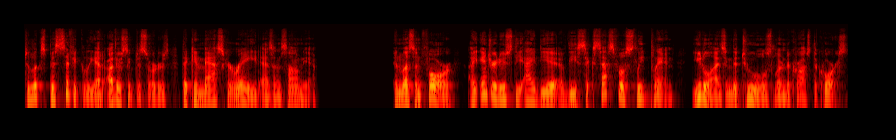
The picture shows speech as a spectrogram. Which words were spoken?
to look specifically at other sleep disorders that can masquerade as insomnia. In Lesson 4, I introduced the idea of the successful sleep plan utilizing the tools learned across the course.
